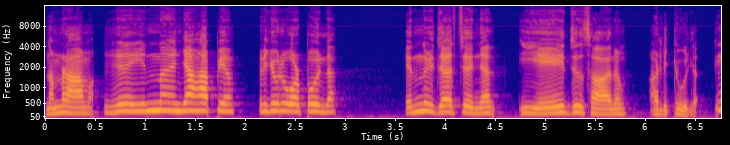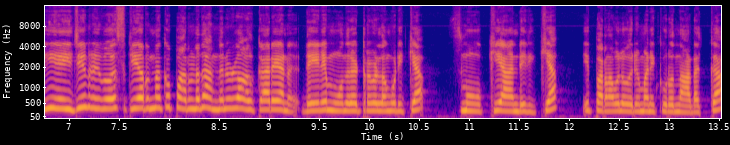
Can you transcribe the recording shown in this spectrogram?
നമ്മൾ ആ "ഏ, ഇന്ന് ഞാൻ ഹാപ്പിയാണ് എനിക്കൊരു കുഴപ്പമില്ല എന്ന് വിചാരിച്ചു കഴിഞ്ഞാൽ ഈ ഏജ് സാധനം അടിക്കൂല. ഈ ഏജ് റിവേഴ്സ് ഗിയർ എന്നൊക്കെ പറഞ്ഞത് അങ്ങനെയുള്ള ആൾക്കാരെയാണ്. ഡെയിലി മൂന്ന് ലിറ്റർ വെള്ളം കുടിക്കുക സ്മോക്ക് ചെയ്യാണ്ടിരിക്കുക ഈ പറഞ്ഞ പോലെ ഒരു മണിക്കൂർ നടക്കുക.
